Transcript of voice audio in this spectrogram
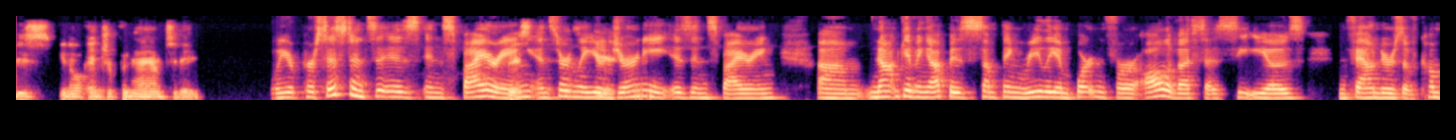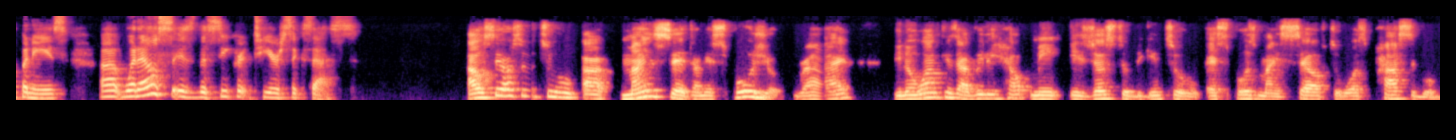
this, you know, entrepreneur I am today. Well, your persistence is inspiring, and certainly your yes. journey is inspiring. Um, not giving up is something really important for all of us as CEOs and founders of companies. Uh, what else is the secret to your success? I would say also to uh, mindset and exposure, right? you know, one thing that really helped me is just to begin to expose myself to what's possible.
